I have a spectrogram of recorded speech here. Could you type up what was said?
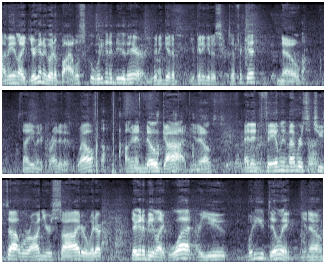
I mean, like you're going to go to Bible school. What are you going to do there? You're going to get a you're going to get a certificate? No, it's not even accredited. Well, I'm going to know God, you know. And then family members that you thought were on your side or whatever, they're going to be like, "What are you? What are you doing?" You know.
